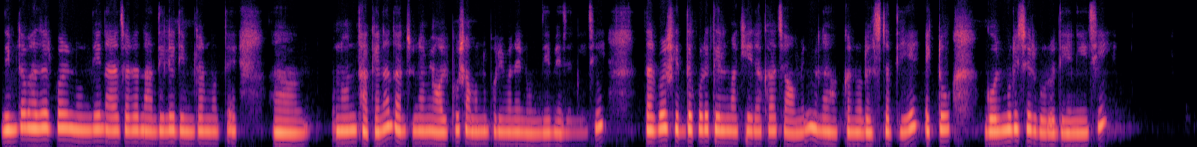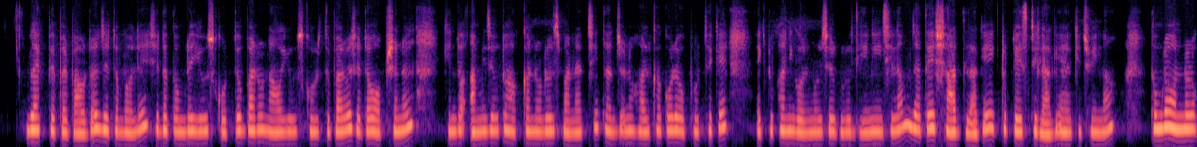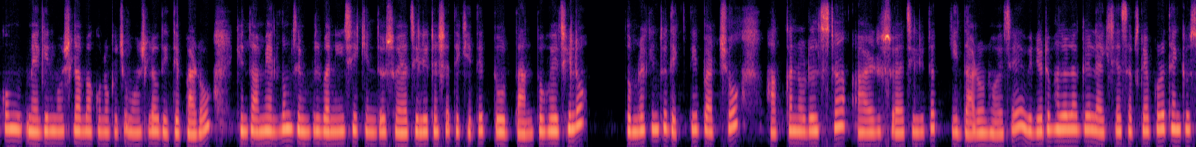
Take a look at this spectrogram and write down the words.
ডিমটা ভাজার পরে নুন দিয়ে নাড়াচাড়া না দিলে ডিমটার মধ্যে নুন থাকে না। তার জন্য আমি অল্প সামান্য পরিমাণে নুন দিয়ে ভেজে নিয়েছি। তারপরে সিদ্ধ করে তেল মাখিয়ে রাখা চাউমিন মানে হাক্কা নুডলসটা দিয়ে একটু গোলমরিচের গুঁড়ো দিয়ে নিয়েছি। ব্ল্যাক পেপার পাউডার যেটা বলে সেটা তোমরা ইউজ করতেও পারো, নাও ইউজ করতে পারো সেটাও অপশনাল। কিন্তু আমি যেহেতু হাক্কা নুডলস বানাচ্ছি তার জন্য হালকা করে ওপর থেকে একটুখানি গোলমরিচের গুঁড়ো দিয়ে নিয়েছিলাম যাতে স্বাদ লাগে, একটু টেস্টি লাগে আর কিছুই না। তোমরা অন্যরকম ম্যাগির মশলা বা কোনো কিছু মশলাও দিতে পারো। কিন্তু আমি একদম সিম্পল বানিয়েছি কিন্তু সয়া চিলিটার সাথে খেতে দুর্দান্ত হয়েছিল। তোমরা কিন্তু দেখতেই পারছ হাক্কা নুডলসটা আর সয়া চিলিটা কি দারুণ হয়েছে। ভিডিওটা ভালো লাগলে লাইক, শেয়ার, সাবস্ক্রাইব করো। Thank you.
